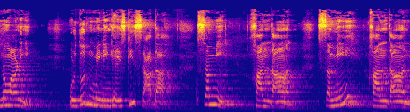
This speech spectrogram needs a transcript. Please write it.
नुमाड़ी। उर्दू मीनिंग है इसकी सादा। समी ख़ानदान। समी ख़ानदान।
